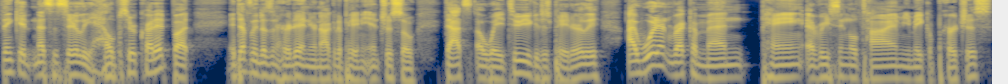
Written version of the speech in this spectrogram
think it necessarily helps your credit, but it definitely doesn't hurt it and you're not going to pay any interest. So that's a way too. You could just pay it early. I wouldn't recommend paying every single time you make a purchase.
